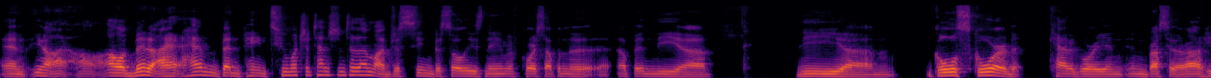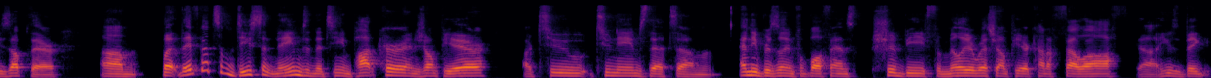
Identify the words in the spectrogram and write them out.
and you know I, will admit it, I haven't been paying too much attention to them. I've just seen Bissoli's name, of course, up in the up in the uh, the um, goals scored category in in Brasileirão. He's up there, um, but they've got some decent names in the team. Pottker and Jean Pyerre are two two names that um, any Brazilian football fans should be familiar with. Jean Pyerre kind of fell off. Uh, he was a big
